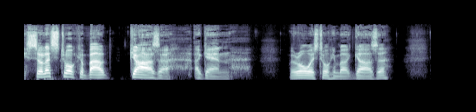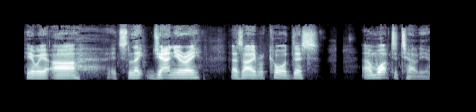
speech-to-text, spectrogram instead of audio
so let's talk about Gaza again. We're always talking about Gaza. Here we are. It's late January as I record this. And what to tell you?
